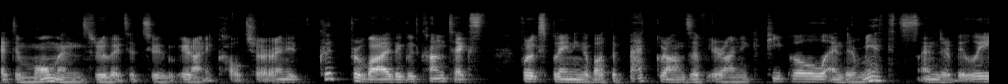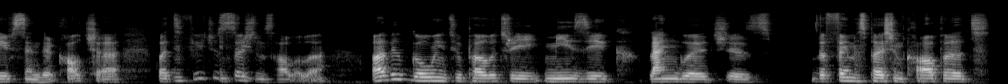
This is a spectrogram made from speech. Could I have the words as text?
at the moment related to Iranic culture, and it could provide a good context for explaining about the backgrounds of Iranic people and their myths and their beliefs and their culture. But in future sessions, however, I will go into poetry, music, languages, the famous Persian carpet,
